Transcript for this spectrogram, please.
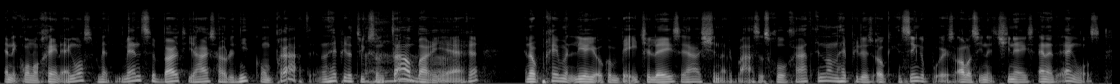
En ik kon nog geen Engels. Met mensen buiten je huishouden niet kon praten. En dan heb je natuurlijk zo'n Ah. taalbarrière. En op een gegeven moment leer je ook een beetje lezen ja, als je naar de basisschool gaat. En dan heb je dus ook in Singapore is alles in het Chinees en het Engels. Dan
